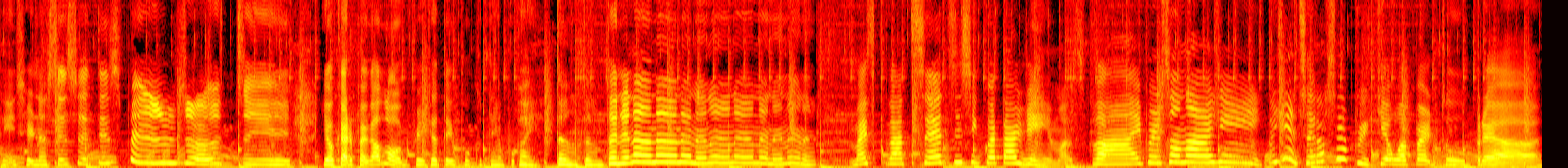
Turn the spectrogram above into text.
sem ser na 60 spins, gente. E eu quero pegar logo, porque eu tenho pouco tempo. Vai, tan, tan, tananana. Mais 450 gemas. Vai, personagem. Gente, será que é porque eu aperto pra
